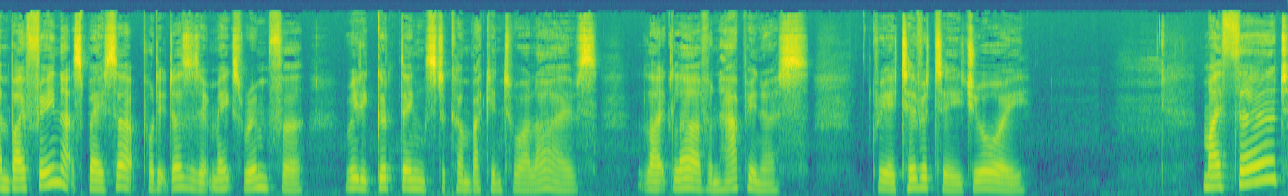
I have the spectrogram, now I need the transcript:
And by freeing that space up, what it does is it makes room for really good things to come back into our lives, like love and happiness creativity, joy. My third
